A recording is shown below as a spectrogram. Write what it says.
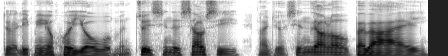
对，里面也会有我们最新的消息。那就先这样喽，拜拜。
